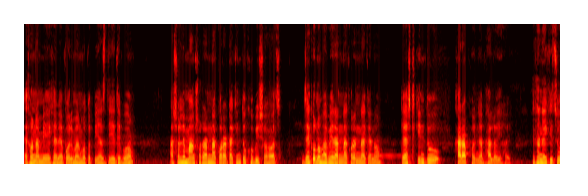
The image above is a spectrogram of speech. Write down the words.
এখন আমি এখানে পরিমাণ মতো পেঁয়াজ দিয়ে দেব। আসলে মাংস রান্না করাটা কিন্তু খুবই সহজ। যে কোনোভাবে রান্না করেন না কেন টেস্ট কিন্তু খারাপ হয় না, ভালোই হয়। এখানে কিছু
